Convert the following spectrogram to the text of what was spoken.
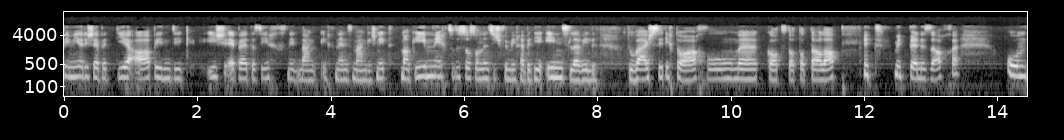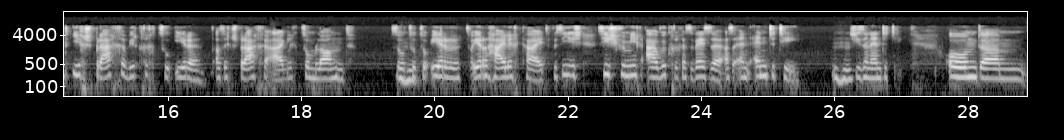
Bei mir ist eben die Anbindung ist eben, dass ich es nicht, ich nenne es manchmal nicht Magie im Nichts oder so, sondern es ist für mich eben die Insel, weil du weißt, seit ich hier ankomme, geht es da total ab mit, mit diesen Sachen. Und ich spreche wirklich zu ihr. Also ich spreche eigentlich zum Land, so, mhm. zu, zu, ihrer, zu ihrer Heiligkeit. Für sie ist, sie ist für mich auch wirklich ein Wesen, also ein Entity. Mhm. She's an Entity. Und ähm,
